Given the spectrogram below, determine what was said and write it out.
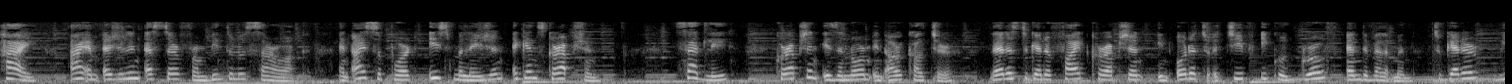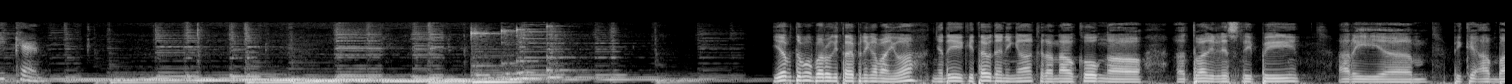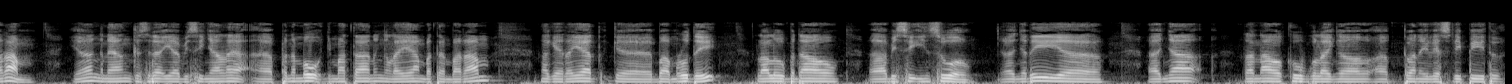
Hi, I am Egeline Esther from Bintulu, Sarawak, and I support East Malaysian against corruption. Sadly, corruption is a norm in our culture. Let us together fight corruption in order to achieve equal growth and development. Together, we can. Ya bertemu baru kita peningkat mayu ah. Jadi kita sudah ninga kerana aku uh, uh, tuan Ilyas Lipi hari um, PKA Baram. Ya ngenang kesedak ia bisi nyala uh, penemu jembatan ngelayang Batan Baram ngagai rakyat ke Bamrudi lalu benau uh, bisi insul. Uh, jadi uh, uh, nya ranau aku mulai ngau uh, tuan Elias DP tu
